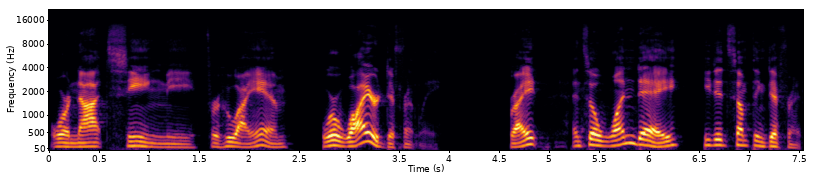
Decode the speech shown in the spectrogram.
or not seeing me for who I am. We're wired differently, right? And so one day he did something different.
